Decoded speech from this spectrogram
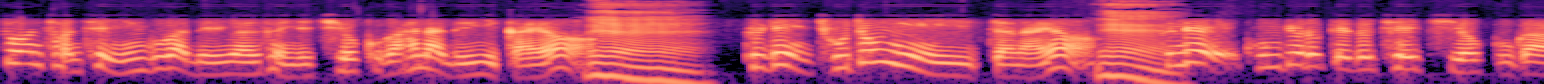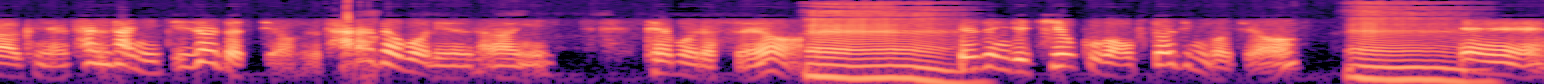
수원 전체 인구가 늘면서 이제 지역구가 하나 늘니까요. 예. 그게 조정이 있잖아요. 예. 근데 공교롭게도 제 지역구가 그냥 산산이 찢어졌죠. 사라져 버리는 상황이 돼 버렸어요. 예. 그래서 이제 지역구가 없어진 거죠. 예. 예.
